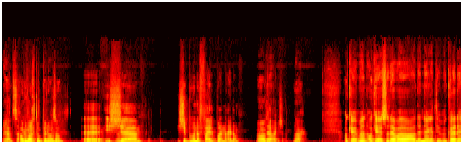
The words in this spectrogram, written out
Ja. et, Har du vært oppi noe sånt? Eh, ikke ikke pga. feil på en eiendom. Ah, okay. Det har jeg ikke. Nei. Ok, men ok, Så det var det negative. Men hva er det,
